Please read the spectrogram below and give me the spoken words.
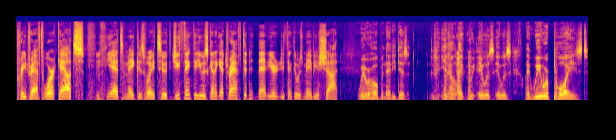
pre-draft workouts. he had to make his way too. Did you think that he was going to get drafted that year? Did you think there was maybe a shot? We were hoping that he doesn't. You know, like we, it was it was like we were poised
